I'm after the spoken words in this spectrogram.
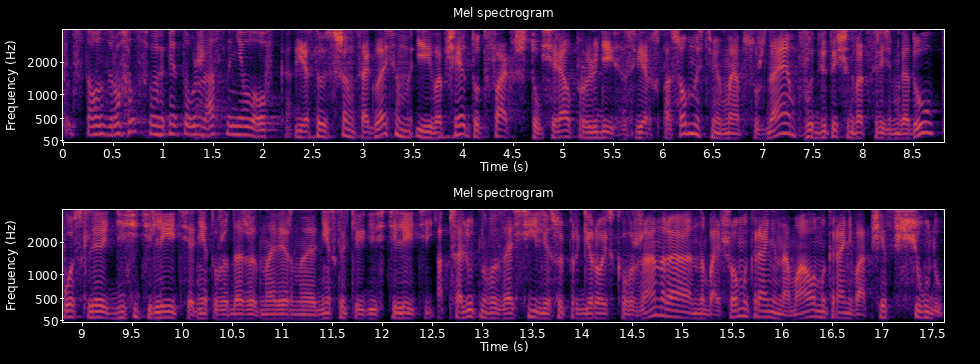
тот стал взрослым, это ужасно неловко. Я с тобой совершенно согласен, и вообще тот факт, что сериал про людей со сверхспособностями мы обсуждаем в 2023 году после десятилетия, нет уже даже, наверное, нескольких десятилетий абсолютного засилия супергеройского жанра на большом экране, на малом экране, вообще всюду.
